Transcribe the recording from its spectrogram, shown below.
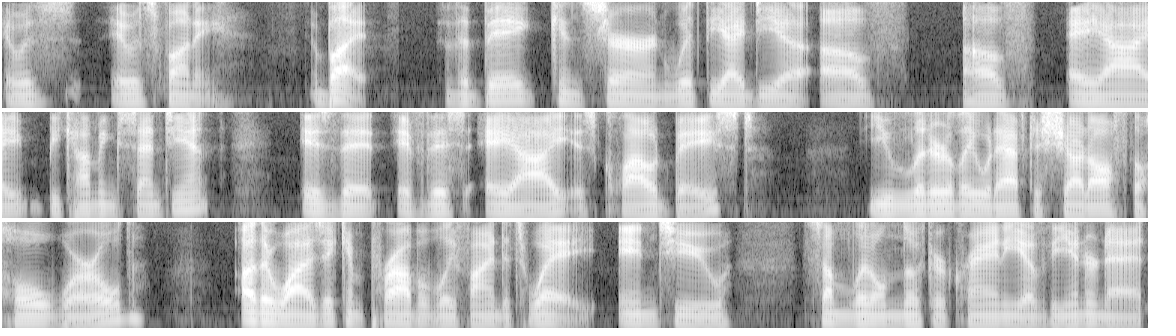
It was it was funny. But the big concern with the idea of of AI becoming sentient is that if this AI is cloud based, you literally would have to shut off the whole world. Otherwise, it can probably find its way into some little nook or cranny of the internet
